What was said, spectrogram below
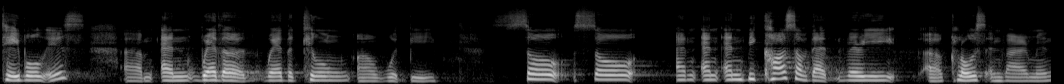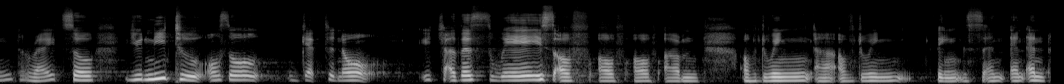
table is, um, and where the where the kiln uh, would be. So so and and and because of that very uh, close environment, right? So you need to also get to know each other's ways of of of um, of doing uh, of doing things, and and and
